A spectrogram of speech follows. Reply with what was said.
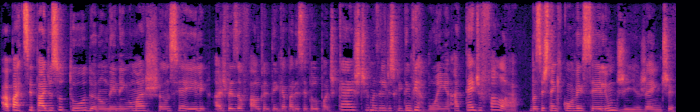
a participar disso tudo. Eu não dei nenhuma chance a ele. Às vezes eu falo que ele tem que aparecer pelo podcast, mas ele diz que ele tem vergonha até de falar. Vocês têm que convencer ele um dia, gente,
